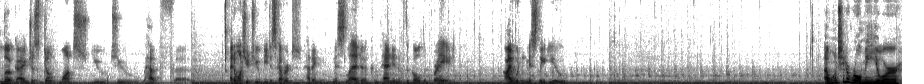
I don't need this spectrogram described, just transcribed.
Look, I just don't want you to have. Uh, I don't want you to be discovered having misled a companion of the Golden Braid. I wouldn't mislead you. I want you to roll me your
